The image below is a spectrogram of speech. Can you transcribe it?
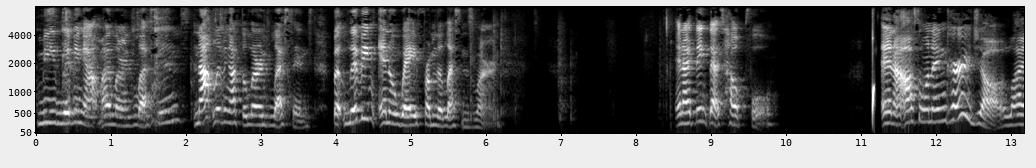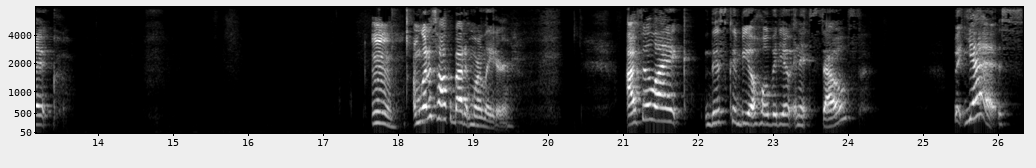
me living out my learned lessons. Not living out the learned lessons, but living in a way from the lessons learned. And I think that's helpful. And I also want to encourage y'all, like, mm, I'm going to talk about it more later. I feel like this could be a whole video in itself. But yes,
